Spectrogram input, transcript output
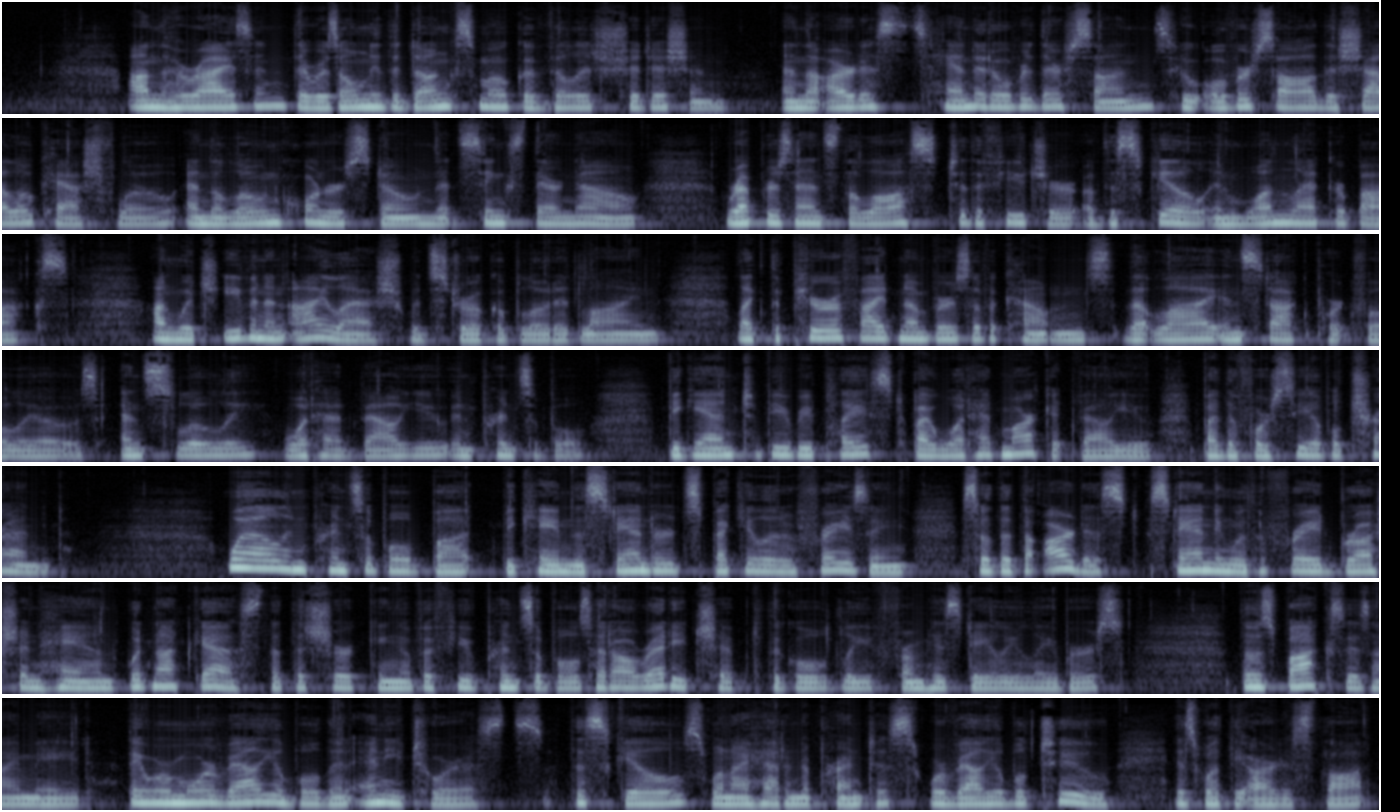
On the horizon, there was only the dung smoke of village tradition, and the artists handed over their sons, who oversaw the shallow cash flow, and the lone cornerstone that sinks there now represents the loss to the future of the skill in one lacquer box on which even an eyelash would stroke a bloated line, like the purified numbers of accountants that lie in stock portfolios, and slowly what had value in principle began to be replaced by what had market value, by the foreseeable trend well in principle, but became the standard speculative phrasing, so that the artist, standing with a frayed brush in hand, would not guess that the shirking of a few principles had already chipped the gold leaf from his daily labors. Those boxes I made, they were more valuable than any tourist's. The skills, when I had an apprentice, were valuable too, is what the artist thought.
